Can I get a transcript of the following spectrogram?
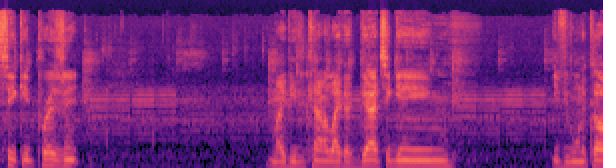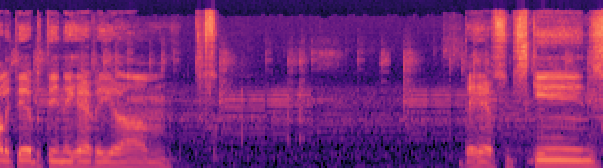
ticket present. Might be kind of like a gacha game, if you want to call it that. But then they have a um, they have some skins,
